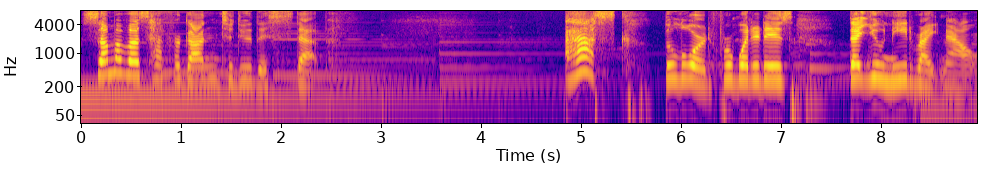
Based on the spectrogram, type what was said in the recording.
Some of us have forgotten to do this step. Ask the Lord for what it is that you need right now.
